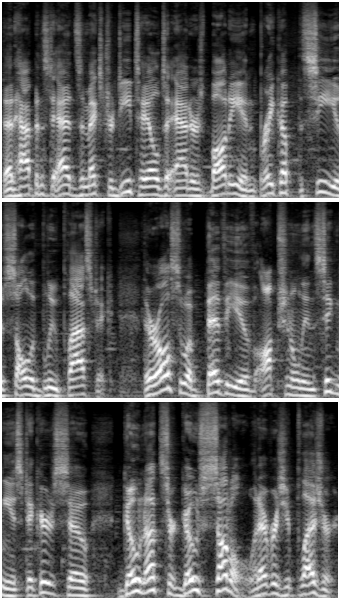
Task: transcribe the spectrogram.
that happens to add some extra detail to Adder's body and break up the sea of solid blue plastic. There are also a bevy of optional insignia stickers, so go nuts or go subtle, whatever's your pleasure.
